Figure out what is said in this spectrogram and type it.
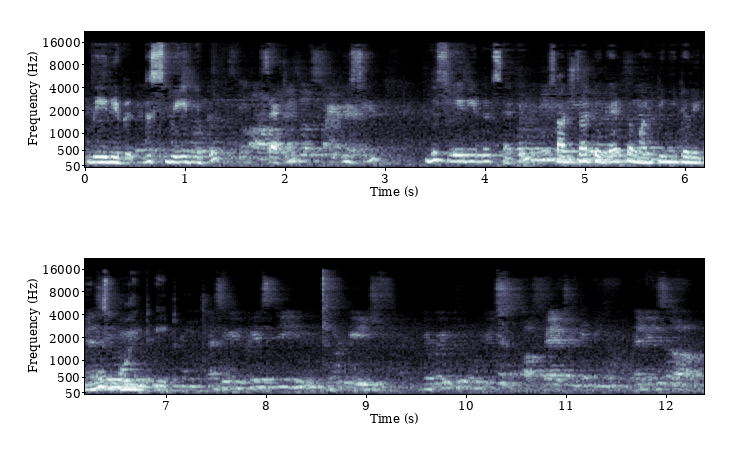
variable, this variable setting, you see, this variable setting such that you get the multimeter reading is 0.8. As you increase the voltage, you're going to notice a that is uh,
